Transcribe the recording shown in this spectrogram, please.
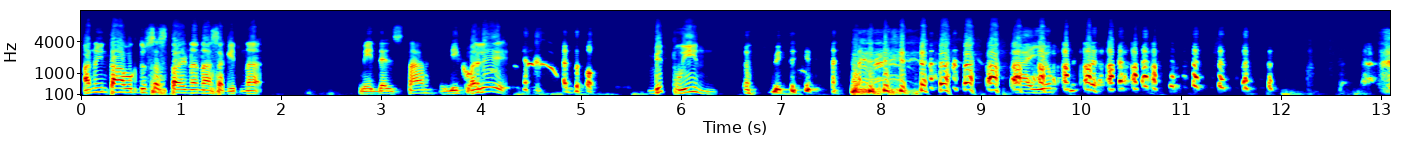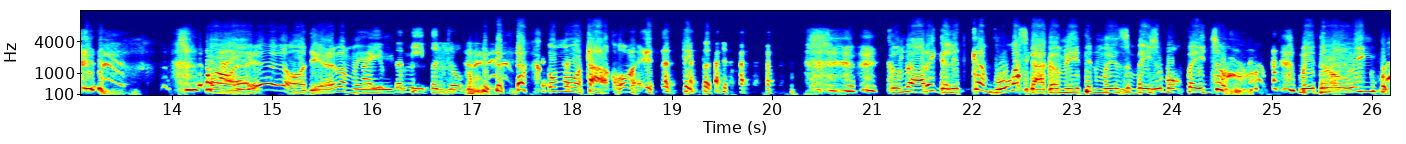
Ano yung tawag doon sa star na nasa gitna? Middle star? Hindi ko. Mali. Ano? Between. Between. Ayop. Oh, Ayop. ayun. oh, di na lang. May... Ayop na tito joke. Kumuta ako ngayon. ng tito niya. Kunwari, galit ka. Bukas gagamitin mo yun sa Facebook page mo. May drawing pa.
